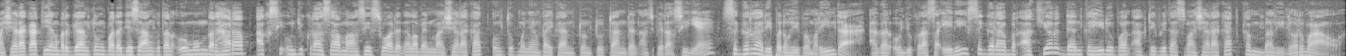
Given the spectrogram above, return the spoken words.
Ya. Masyarakat yang bergantung pada jasa angkutan umum berharap aksi unjuk rasa mahasiswa dan elemen masyarakat untuk menyampaikan tuntutan dan aspirasinya segera dipenuhi pemerintah agar unjuk rasa ini segera berakhir dan kehidupan aktivitas masyarakat kembali normal.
